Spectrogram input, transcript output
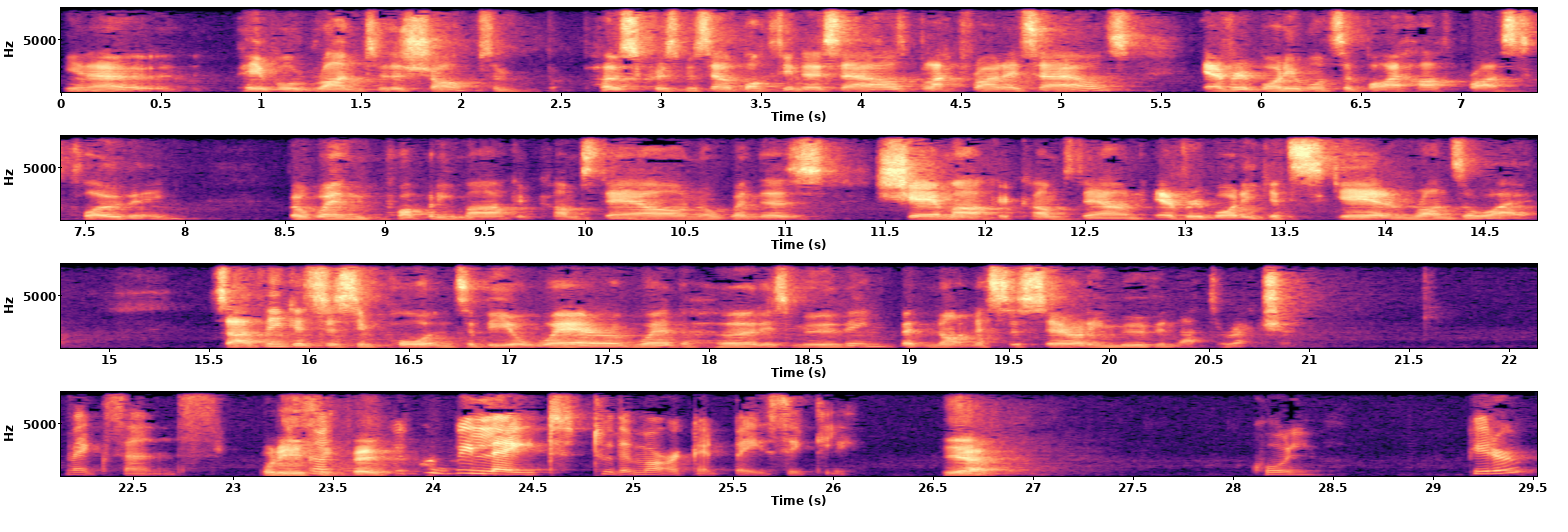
you know, people run to the shops and post Christmas sale, Boxing Day sales, Black Friday sales. Everybody wants to buy half price clothing. But when property market comes down or when there's share market comes down, everybody gets scared and runs away. So I think it's just important to be aware of where the herd is moving, but not necessarily move in that direction. Makes sense. What do you think, Pete? It could be late to the market, basically. Yeah. Cool. Peter?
